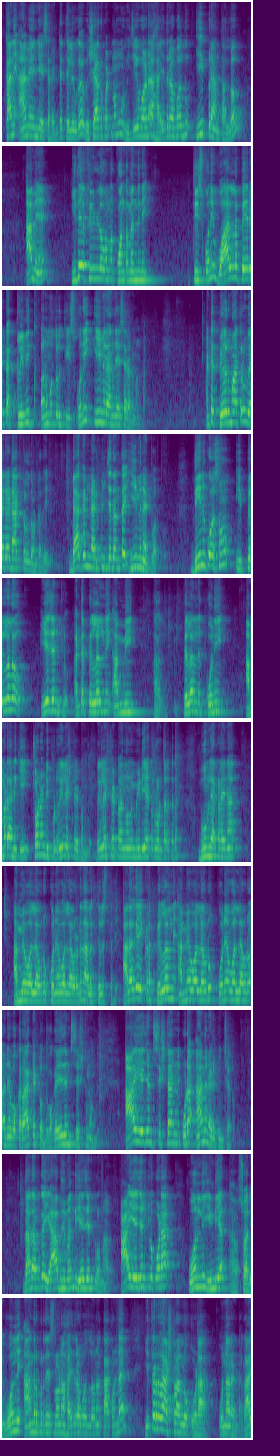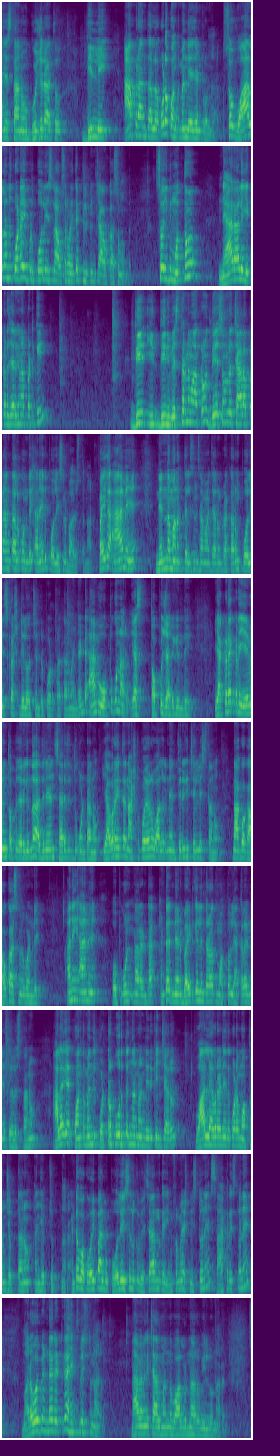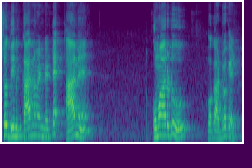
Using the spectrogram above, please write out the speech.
కానీ ఆమె ఏం చేశారంటే తెలివిగా విశాఖపట్నము విజయవాడ హైదరాబాదు ఈ ప్రాంతాల్లో ఆమె ఇదే ఫీల్డ్లో ఉన్న కొంతమందిని తీసుకొని వాళ్ళ పేరిట క్లినిక్ అనుమతులు తీసుకొని ఈమె రన్ చేశారనమాట అంటే పేరు మాత్రం వేరే డాక్టర్లది ఉంటుంది. బ్యాక్ అండ్ నడిపించేదంతా ఈమె నెట్వర్క్. దీనికోసం ఈ పిల్లలు ఏజెంట్లు అంటే పిల్లల్ని అమ్మి పిల్లల్ని కొని అమ్మడానికి చూడండి ఇప్పుడు రియల్ ఎస్టేట్ ఉంది. రియల్ ఎస్టేట్ రంగంలో మీడియేటర్లు ఉంటారు కదా. భూములు ఎక్కడైనా అమ్మేవాళ్ళు ఎవరు కొనేవాళ్ళు ఎవరు అనేది వాళ్ళకి తెలుస్తుంది. అలాగే ఇక్కడ పిల్లల్ని అమ్మేవాళ్ళు ఎవరు కొనేవాళ్ళు ఎవరు అనే ఒక రాకెట్ ఉంది. ఒక ఏజెంట్ సిస్టమ్ ఉంది. ఆ ఏజెంట్ సిస్టాన్ని కూడా ఆమె నడిపించారు. దాదాపుగా యాభై మంది ఏజెంట్లు ఉన్నారు. ఆ ఏజెంట్లు కూడా ఓన్లీ ఇండియా సారీ ఓన్లీ ఆంధ్రప్రదేశ్లోనో హైదరాబాద్లోనో కాకుండా ఇతర రాష్ట్రాల్లో కూడా ఉన్నారంట. రాజస్థాను గుజరాత్ ఢిల్లీ ఆ ప్రాంతాల్లో కూడా కొంతమంది ఏజెంట్లు ఉన్నారు. సో వాళ్ళని కూడా ఇప్పుడు పోలీసులు అవసరమైతే పిలిపించే అవకాశం ఉంది. సో ఇది మొత్తం నేరాలు ఇక్కడ జరిగినప్పటికీ దీ ఈ- దీని విస్తరణ మాత్రం దేశంలో చాలా ప్రాంతాలకు ఉంది అనేది పోలీసులు భావిస్తున్నారు. పైగా ఆమె నిన్న మనకు తెలిసిన సమాచారం ప్రకారం పోలీస్ కస్టడీలో వచ్చిన రిపోర్ట్ ప్రకారం ఏంటంటే ఆమె ఒప్పుకున్నారు. ఎస్ తప్పు జరిగింది. ఎక్కడెక్కడ ఏమేమి తప్పు జరిగిందో అది నేను సరిదిద్దుకుంటాను. ఎవరైతే నష్టపోయారో వాళ్ళకి నేను తిరిగి చెల్లిస్తాను. నాకు ఒక అవకాశం ఇవ్వండి అని ఆమె ఒప్పుకుంటున్నారంట. అంటే నేను బయటికి వెళ్ళిన తర్వాత మొత్తం లెక్కలన్నీ తేలుస్తాను. అలాగే కొంతమంది కుట్రపూరితంగా నన్ను ఇరికించారు. వాళ్ళు ఎవరనేది కూడా మొత్తం చెప్తాను అని చెప్పి చెప్తున్నారు. అంటే ఒకవైపు ఆమె పోలీసులకు విచారణకు ఇన్ఫర్మేషన్ ఇస్తూనే సహకరిస్తూనే మరోవైపు ఇండైరెక్ట్గా హెచ్చరిస్తున్నారు. నా వెనక చాలామంది వాళ్ళు ఉన్నారు వీళ్ళు ఉన్నారని సో దీనికి కారణం ఏంటంటే ఆమె కుమారుడు ఒక అడ్వకేట్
